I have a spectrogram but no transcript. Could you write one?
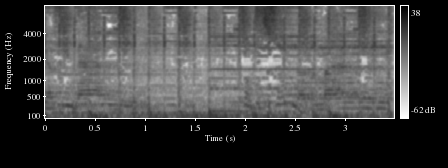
Cambia al final. Zombie subnormal, zombie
